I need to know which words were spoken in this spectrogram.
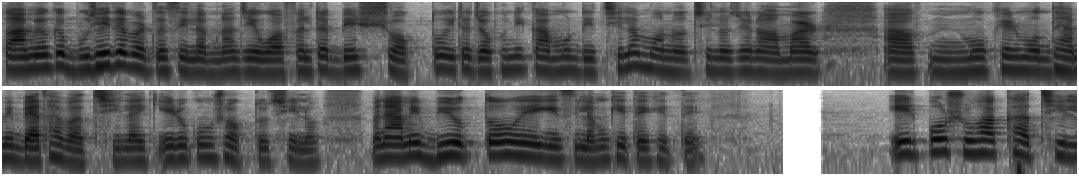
তো আমি ওকে বুঝাইতে পারতেছিলাম না যে ওয়াফেলটা বেশ শক্ত। এটা যখনই কামড় দিচ্ছিলাম, মনে হচ্ছিল যেন আমার মুখের মধ্যে আমি ব্যথা পাচ্ছি। লাইক এরকম শক্ত ছিল। মানে আমি বিরক্ত হয়ে গেছিলাম খেতে খেতে। এরপর সোহাগ খাচ্ছিল,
